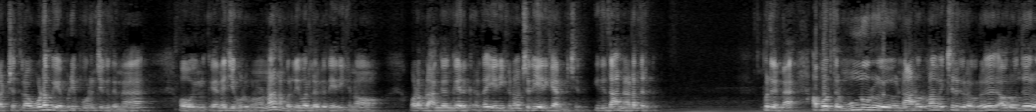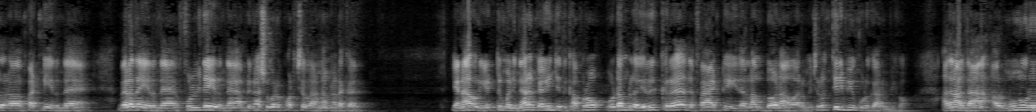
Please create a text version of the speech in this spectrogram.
பட்சத்தில் உடம்பு எப்படி புரிஞ்சுக்குதுன்னா ஓ இவனுக்கு எனர்ஜி கொடுக்கணும்னா நம்ம லிவரில் இருக்கிறத எரிக்கணும். உடம்புல அங்கங்கே இருக்கிறத எரிக்கணும்னு சொல்லி எரிக்க ஆரம்பிச்சது. இதுதான் நடந்திருக்கு. புரியுதுங்களா? அப்போ ஒருத்தர் முந்நூறு நானூறுலாம் வச்சுருக்கிறவர் அவர் வந்து பட்னி இருந்தேன் விரதம் இருந்தேன் ஃபுல் டே இருந்தேன் அப்படின்னா சுகரை குறைச்சிடலான்னா நடக்காது. ஏன்னா ஒரு எட்டு மணி நேரம் கழிஞ்சதுக்கப்புறம் உடம்புல இருக்கிற அந்த ஃபேட்டு இதெல்லாம் பேர்ன் ஆக ஆரம்பிச்சிடும் திருப்பியும் கொடுக்க ஆரம்பிக்கும். அதனால தான் அவர் முந்நூறு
